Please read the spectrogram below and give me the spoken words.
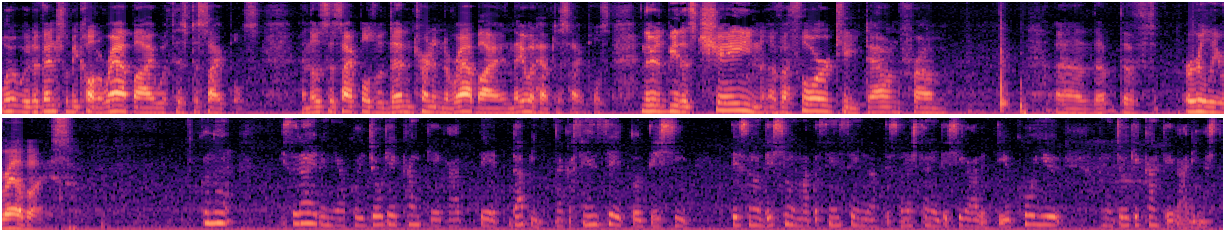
what would eventually be called a rabbi with his disciples. And those disciples would then turn into rabbi, and they would have disciples. And there would be this chain of authority down from uh, the, the early rabbis. このイスラエルにはこういう上下関係があってラビなんか先生と弟子でその弟子もまた先生になってその下に弟子があるっていうこういうあの上下関係がありました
